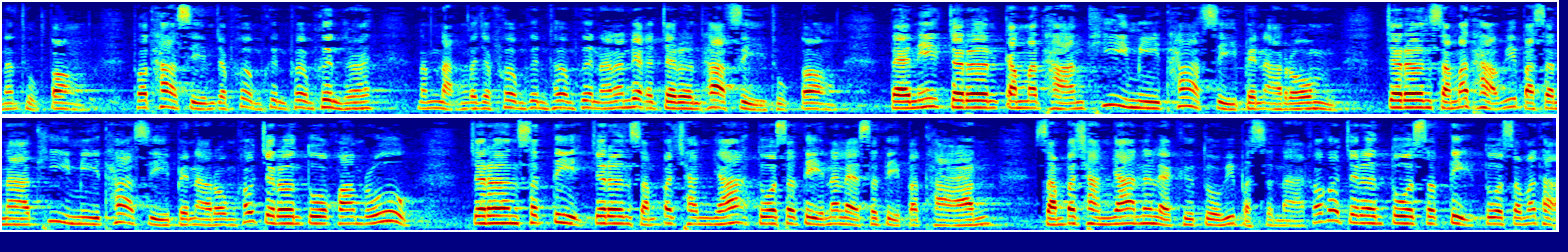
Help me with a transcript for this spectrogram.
นั้นถูกต้อง เพราะธาตุสี่มันจะเพิ่มขึ้นเพิ่มขึ้นใช่ไหมน้ำหนักมันจะเพิ่มขึ้นเพิ่มขึ้นอันนั้นเรียกว่าเจริญธาตุสี่ถูกต้อง แต่นี้เจริญกรรมฐานที่มีธาตุสี่เป็นอารมณ์ เจริญสมถาวิปัสนาที่มีธาตุสี่เป็นอารมณ์เขาเจริญตัวความรู้ เจริญสติเจริญสัมปชัญญะ ตัวสตินั่นแหละสติปัฏฐาน สัมปชัญญะนั่นแหละคือตัววิปัสนาเขาก็เจริญตัวสติตัวสมถา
